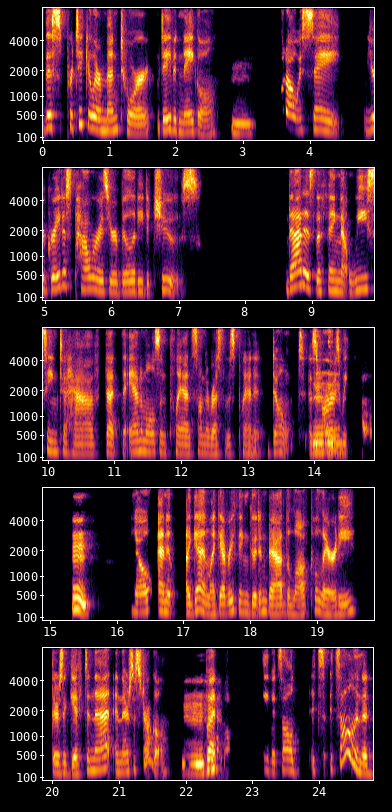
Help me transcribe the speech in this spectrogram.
this particular mentor, David Neagle, mm. would always say, Your greatest power is your ability to choose. That is the thing that we seem to have that the animals and plants on the rest of this planet don't, as mm. far as mm. we know. Mm. You know, and it, again, like everything good and bad, the law of polarity, there's a gift in that and there's a struggle. Mm-hmm. But it's all it's it's all in a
